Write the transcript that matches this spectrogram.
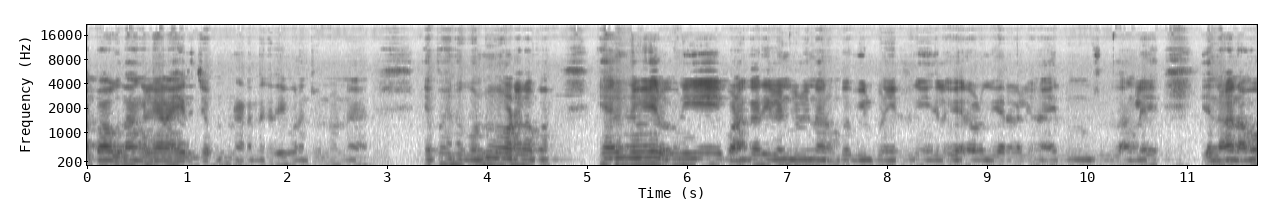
அப்பாவுக்கு தான் கல்யாணம் ஆயிருச்சு அப்படின்னு நடந்த கதை பூரா சொன்னோன்னே எப்போ எனக்கு ஒன்றும் ஓடலப்பா. ஏற்கனவே ரோகிணி பணக்காரி இல்லைன்னு சொல்லி நான் ரொம்ப ஃபீல் பண்ணிகிட்டு இருக்கேன். இதில் வேறு அவளுக்கு வேறு கல்யாணம் ஆயிருக்குன்னு சொல்லுதாங்களே. என்னால் நம்ப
